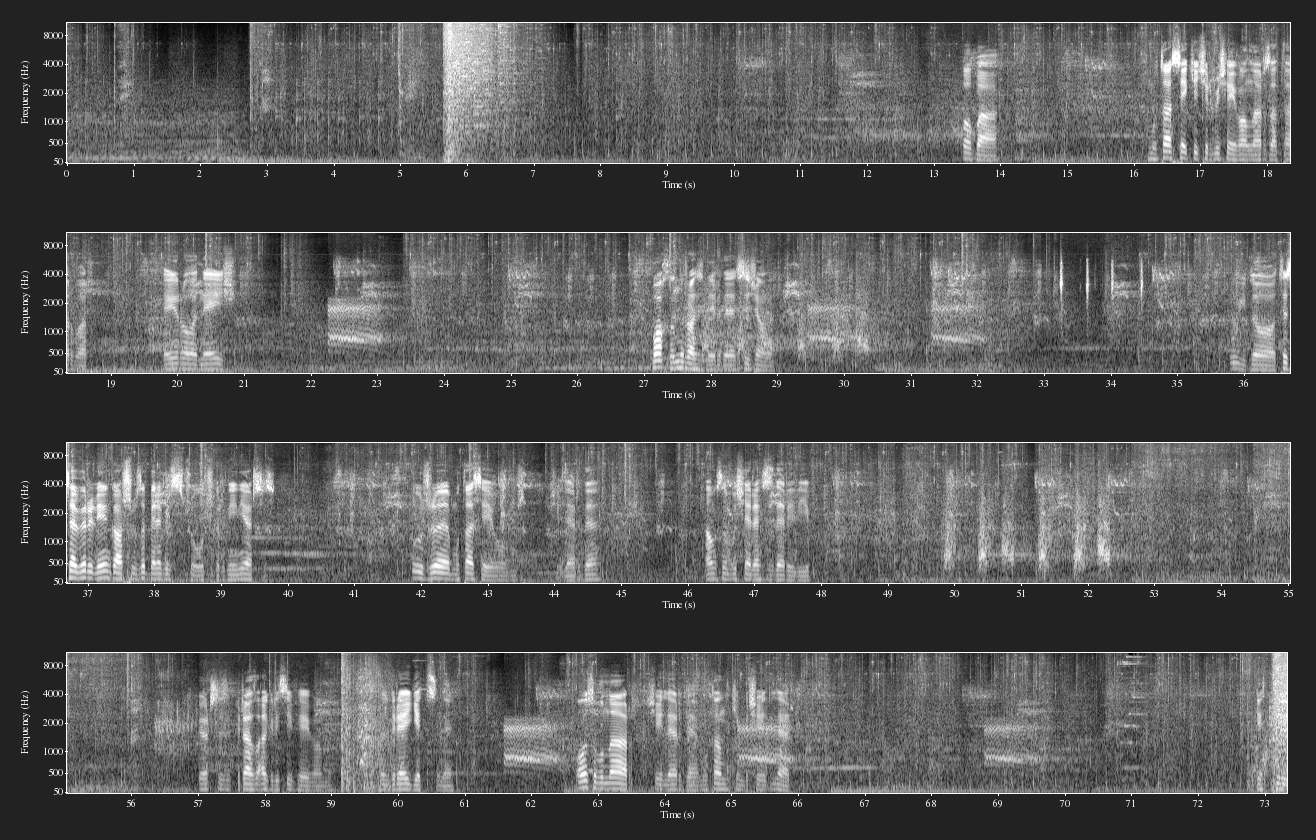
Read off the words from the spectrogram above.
Oba. Mutasiya keçirmiş heyvanlar, zatlar var. Hayrola, nə iş? Baxın razmerinə, siz canım. Uyda, təsəvvür eləyin qarşınıza belə bir sıçoğlu çıxır. Neyniyərsiniz? Uje mutasiya olmuş şeylərdə. Hamısını bu şərəfsizlər eləyib. Görürsünüz biraz agresif heyvanlar. Öldürəyə getsin. Olsa bunlar şeylər də mutant kimi bir şeydilər. Getdi.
